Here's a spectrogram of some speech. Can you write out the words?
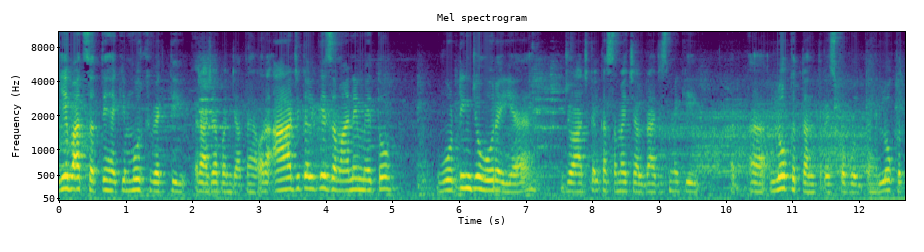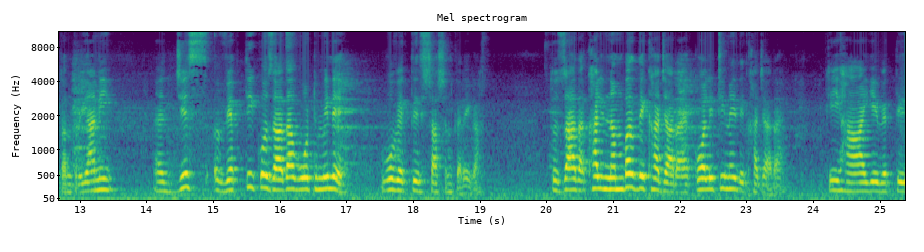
ये बात सत्य है कि मूर्ख व्यक्ति राजा बन जाता है। और आजकल के ज़माने में तो वोटिंग जो हो रही है जो आजकल का समय चल रहा है जिसमें कि लोकतंत्र इसको बोलते हैं लोकतंत्र। यानी जिस व्यक्ति को ज़्यादा वोट मिले, वो व्यक्ति शासन करेगा। तो ज़्यादा, खाली नंबर देखा जा रहा है, क्वालिटी नहीं देखा जा रहा है कि हाँ ये व्यक्ति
